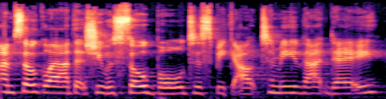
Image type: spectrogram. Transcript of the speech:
I'm so glad that she was so bold to speak out to me that day.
